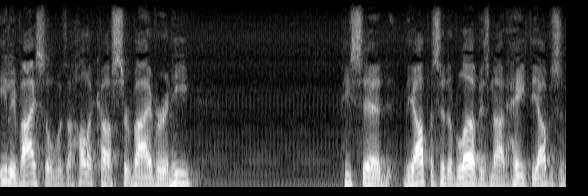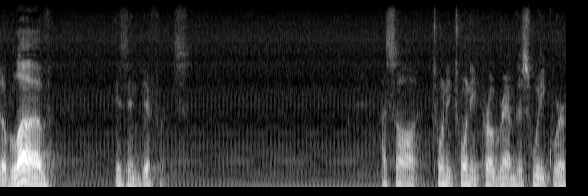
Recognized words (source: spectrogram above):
Elie Wiesel was a Holocaust survivor, and he, he said, The opposite of love is not hate, the opposite of love is indifference. I saw a 2020 program this week where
